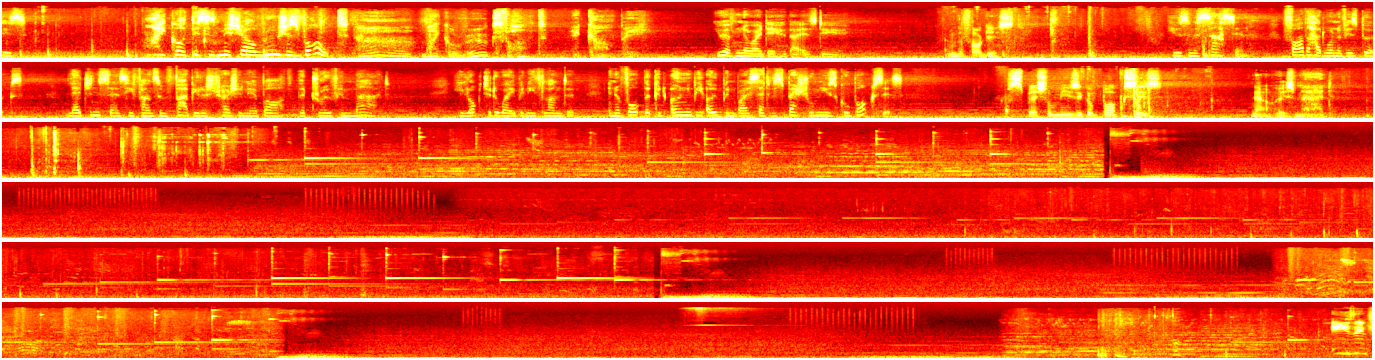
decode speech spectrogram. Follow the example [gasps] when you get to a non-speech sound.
This is. My god, this is Michel Reuge's vault. [gasps] Michael Reuge's vault? It can't be. You have no idea who that is, do you? I'm the foggiest. He was an assassin. Father had one of his books. Legend says he found some fabulous treasure near Bath that drove him mad. He locked it away beneath London, in a vault that could only be opened by a set of special musical boxes. Special musical boxes? Now who's mad?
